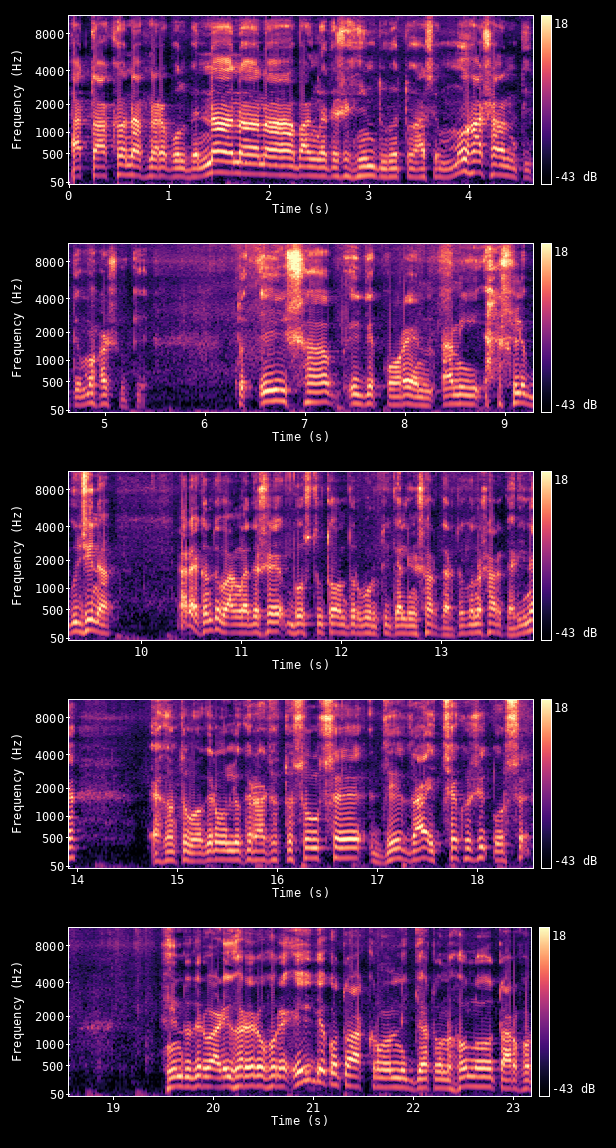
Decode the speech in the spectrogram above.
আর তখন আপনারা বলবেন, না না না, বাংলাদেশে হিন্দুরা তো আছে মহাশান্তিতে, মহাসুখে। তো এই সব এই যে করেন, আমি আসলে বুঝি না। আর এখন তো বাংলাদেশে বস্তুত অন্তর্বর্তীকালীন সরকার, তো কোনো সরকারই না। এখন তো মগের মূল্যকে রাজত্ব চলছে, যে যা ইচ্ছা খুশি করছে। হিন্দুদের বাড়িঘরের ওপরে এই যে কত আক্রমণ নির্যাতন হলো, তারপর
